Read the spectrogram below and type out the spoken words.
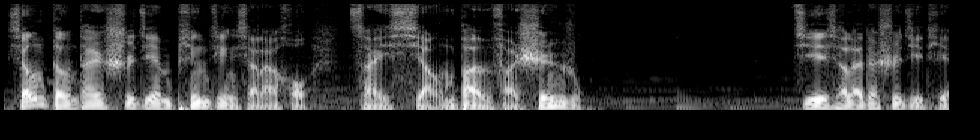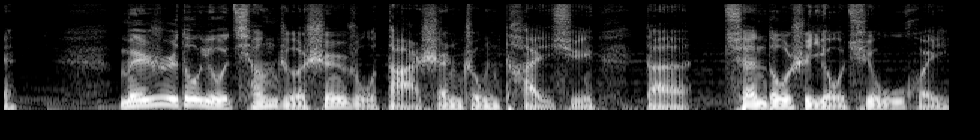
想等待事件平静下来后再想办法深入。接下来的十几天，每日都有强者深入大山中探寻，但。全都是有去无回，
